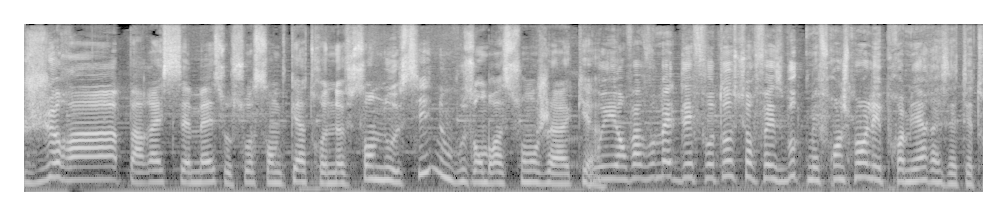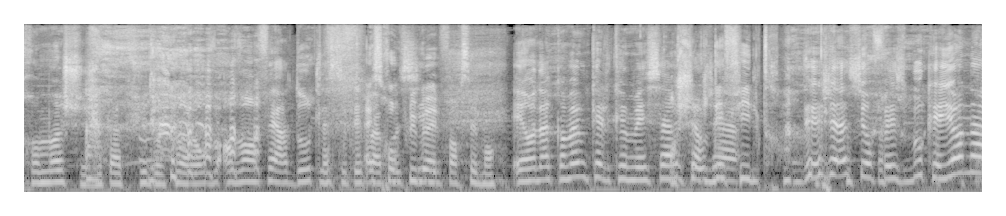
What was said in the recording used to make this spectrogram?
Jura par SMS au 64 900. Nous aussi, nous vous embrassons, Jacques. Oui, on va vous mettre des photos sur Facebook, mais franchement, les premières, elles étaient trop moches. J'ai pas pu, donc euh, on va- en faire d'autres. Là, c'était Elles pas seront plus possible. belles, forcément. Et on a quand même quelques messages. On cherche déjà- des filtres. Déjà sur Facebook. Et il y en a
